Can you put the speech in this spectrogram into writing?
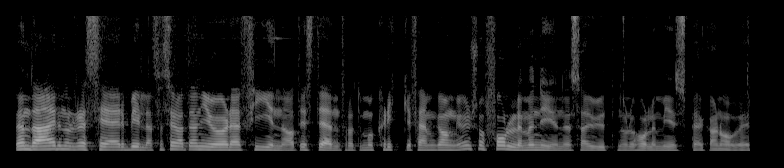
Den der, når dere ser bildet, så ser dere at den gjør det fine at istedenfor at du må klikke fem ganger, så folder menyene seg ut når du holder muspekeren over.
